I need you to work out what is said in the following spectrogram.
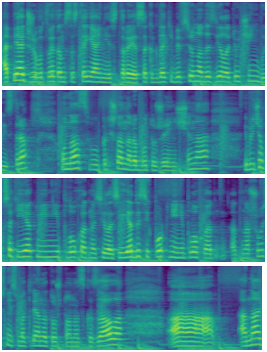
Опять же, вот в этом состоянии стресса, когда тебе все надо сделать очень быстро, у нас пришла на работу женщина, и причем, кстати, я к ней неплохо относилась, и я до сих пор к ней неплохо отношусь, несмотря на то, что она сказала. А она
